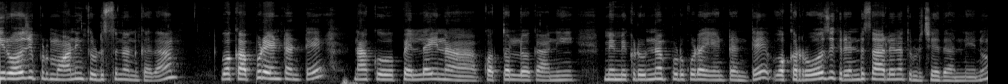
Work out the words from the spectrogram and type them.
ఈరోజు ఇప్పుడు మార్నింగ్ తుడుస్తున్నాను కదా ఒకప్పుడు ఏంటంటే నాకు పెళ్ళైన కొత్తల్లో కానీ మేము ఇక్కడ ఉన్నప్పుడు కూడా ఏంటంటే ఒక రోజుకి రెండు సార్లైనా తుడిచేదాన్ని నేను.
